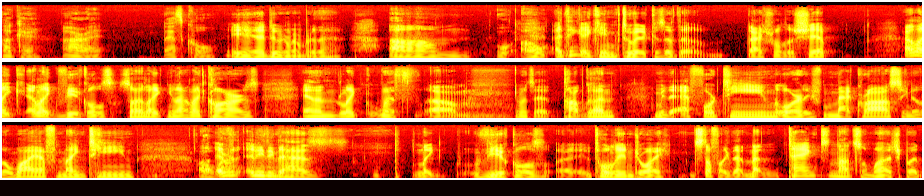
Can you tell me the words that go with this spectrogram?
Okay, all right, that's cool. Yeah, I do remember that. Um, oh, I think I came to it because of the actual the ship. I like I like vehicles, so I like you know I like cars, and like with um what's it Top Gun. I mean the F fourteen or Macross, you know the YF nineteen. Oh, Every, anything that has like vehicles, I totally enjoy stuff like that. Not tanks, not so much, but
